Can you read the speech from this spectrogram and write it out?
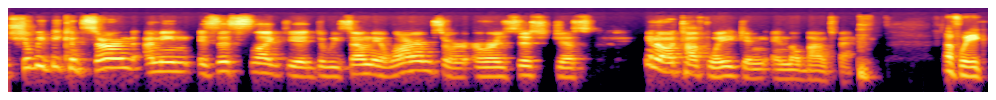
should we be concerned? I mean, is this like do we sound the alarms, or or is this just you know a tough week and and they'll bounce back? Tough week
